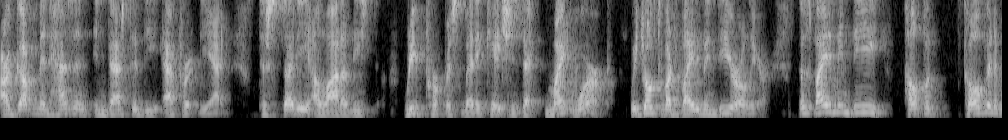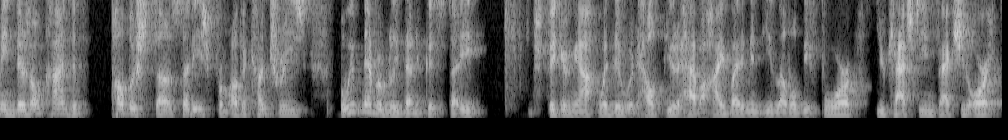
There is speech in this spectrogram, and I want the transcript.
Our government hasn't invested the effort yet to study a lot of these repurposed medications that might work. We joked about vitamin D earlier. Does vitamin D help with COVID? I mean, there's all kinds of published studies from other countries, but we've never really done a good study figuring out whether it would help you to have a high vitamin D level before you catch the infection or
